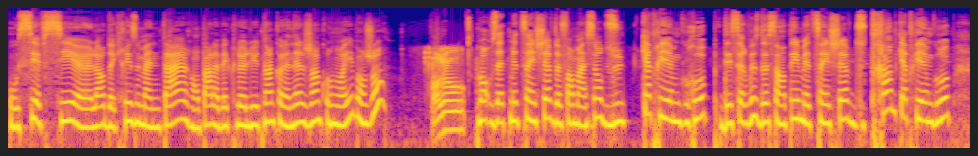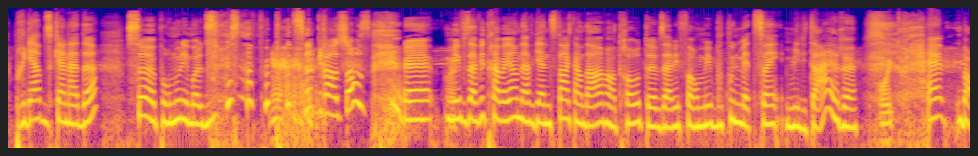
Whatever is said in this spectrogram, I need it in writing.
aussi officier euh, lors de crises humanitaires. On parle avec le lieutenant-colonel Jean Cournoyer. Bonjour. Bonjour. Bon, vous êtes médecin-chef de formation du quatrième groupe des services de santé, médecin-chef du 34e groupe Brigade du Canada. Ça, pour nous, les Moldus, ça peut pas dire grand-chose. Euh, mais vous avez travaillé en Afghanistan, à Kandahar, entre autres. Vous avez formé beaucoup de médecins militaires. Oui. Euh, bon,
